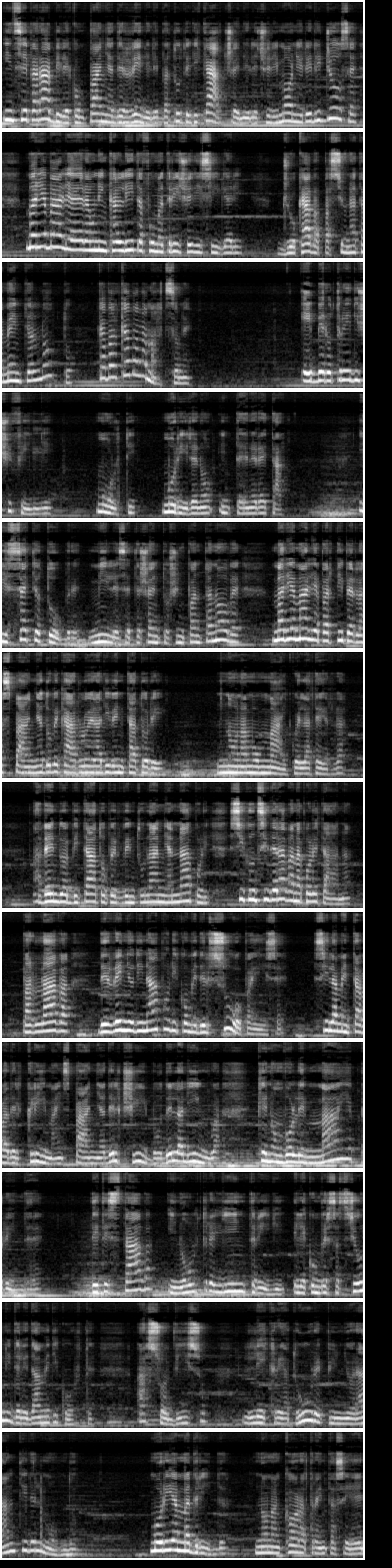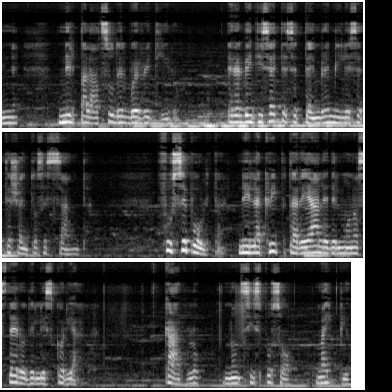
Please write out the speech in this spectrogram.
Inseparabile compagna del re nelle battute di caccia e nelle cerimonie religiose, Maria Amalia era un'incallita fumatrice di sigari giocava appassionatamente al lotto, cavalcava l'amazzone. Ebbero tredici figli. Molti morirono in tenera età. Il 7 ottobre 1759 Maria Amalia partì per la Spagna dove Carlo era diventato re. Non amò mai quella terra. Avendo abitato per 21 anni a Napoli, si considerava napoletana. Parlava del regno di Napoli come del suo paese si lamentava del clima in Spagna, del cibo, della lingua, che non volle mai apprendere. Detestava inoltre gli intrighi e le conversazioni delle dame di corte, a suo avviso le creature più ignoranti del mondo. Morì a Madrid, non ancora 36enne, nel palazzo del Buen Retiro. Era il 27 settembre 1760 fu sepolta nella cripta reale del monastero dell'Escorial. Carlo non si sposò mai più.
